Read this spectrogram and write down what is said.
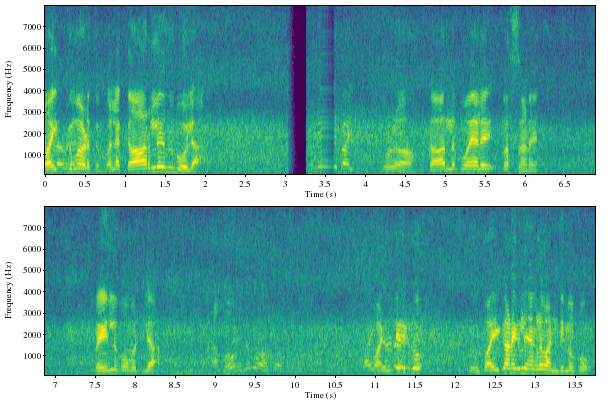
ബൈക്കും എടുത്തും വല്ല കാറിൽ ഒന്നും പോവില്ല കാറിൽ പോയാൽ പ്രശ്നമാണ് ട്രെയിനിൽ പോകാൻ പറ്റില്ല. അപ്പോൾ. വണ്ടി എടുക്കും. ദുബായിക്കാണെങ്കിൽ ഞങ്ങൾ വണ്ടിമേ പോകും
